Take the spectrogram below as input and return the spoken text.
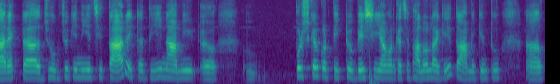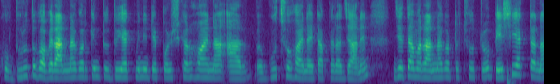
আর একটা ঝোঁকঝুঁকি নিয়েছি তার, এটা দিয়ে না আমি পরিষ্কার করতে একটু বেশি আমার কাছে ভালো লাগে। তো আমি কিন্তু খুব দ্রুতভাবে রান্নাঘর কিন্তু দুই এক মিনিটে পরিষ্কার হয় না আর গুছো হয় না, এটা আপনারা জানেন। যেহেতু আমার রান্নাঘরটা ছোট, বেশি একটা না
